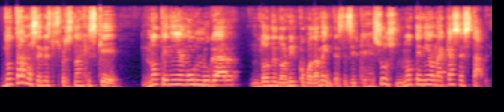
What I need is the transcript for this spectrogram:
notamos en estos personajes que no tenían un lugar donde dormir cómodamente, es decir, que Jesús no tenía una casa estable.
